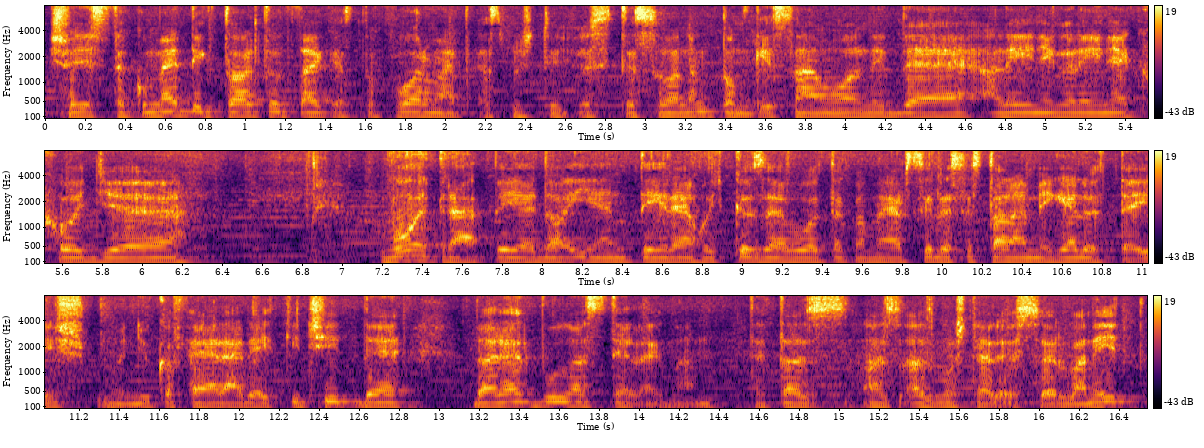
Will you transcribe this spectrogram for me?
És hogy ezt akkor meddig tartották ezt a formát, ezt most így összetesz, szóval nem tudom kiszámolni, de a lényeg a lényeg, hogy volt rá példa ilyen téren, hogy közel voltak a Mercedes, ez talán még előtte is, mondjuk a Ferrari egy kicsit, de, de a Red Bull az tényleg nem. Tehát az, az, az most először van itt.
